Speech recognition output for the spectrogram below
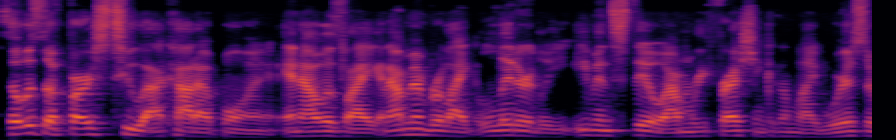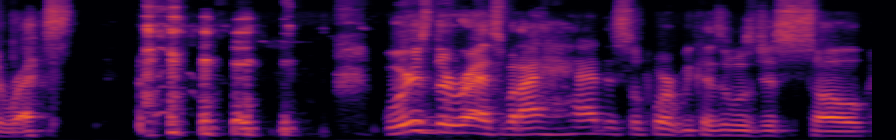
So it was the first two I caught up on, and I was like, and I remember like literally, even still, I'm refreshing because I'm like, where's the rest? where's the rest? But I had to support because it was just so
